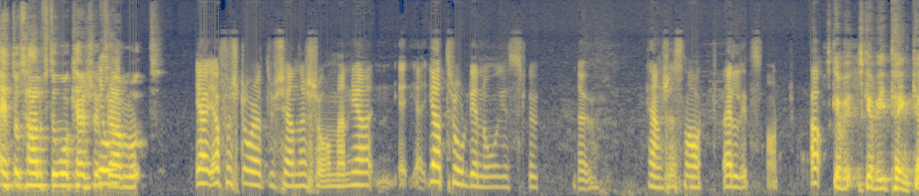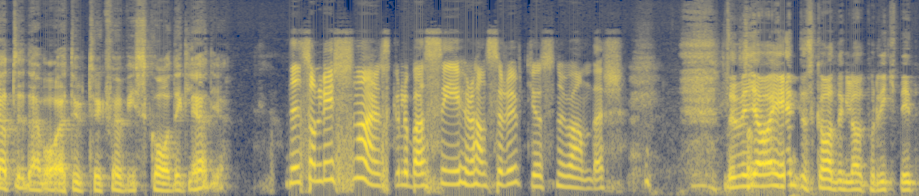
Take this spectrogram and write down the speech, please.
ett och ett halvt år kanske Jo. framåt. Jag, jag förstår att du känner så, men jag, jag, jag tror det nog är slut nu. Kanske snart, väldigt snart. Ja. Ska vi, ska vi tänka att det där var ett uttryck för viss skadeglädje? Ni som lyssnar skulle bara se hur han ser ut just nu, Anders. Nej, men jag är inte skadeglad på riktigt.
